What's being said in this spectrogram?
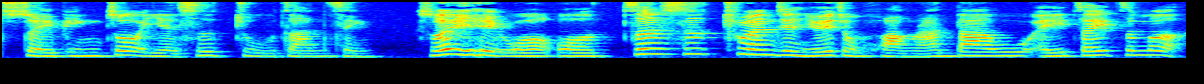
水瓶座也是主占星，所以我我这是突然间有一种恍然大悟，诶，在这么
